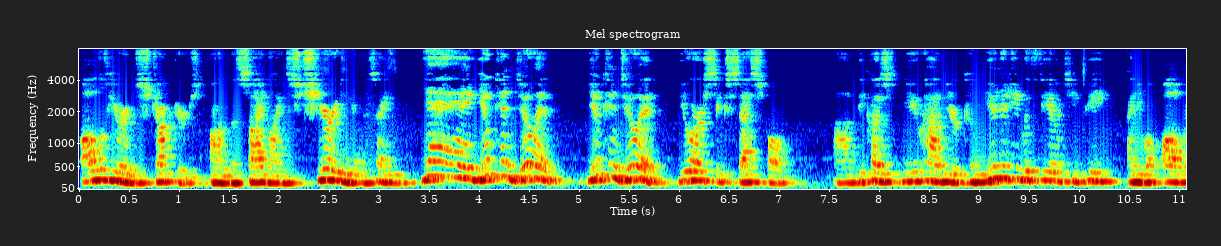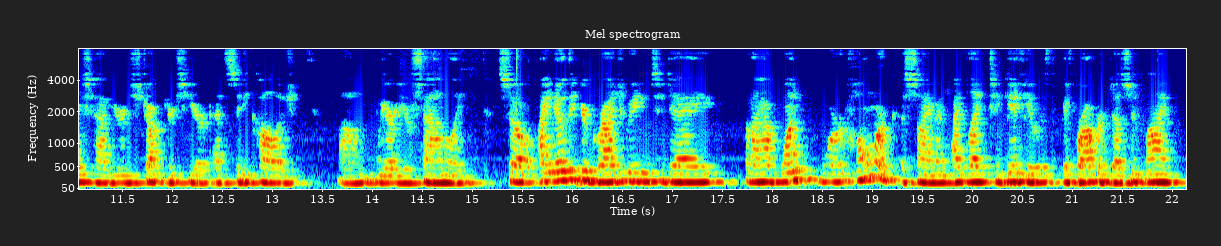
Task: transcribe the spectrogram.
all of your instructors on the sidelines cheering you and saying, Yay, you can do it. You can do it. You are successful. Uh, because you have your community with VOTP and you will always have your instructors here at City College. Um, we are your family. So I know that you're graduating today, but I have one more homework assignment I'd like to give you if, if Robert doesn't mind.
